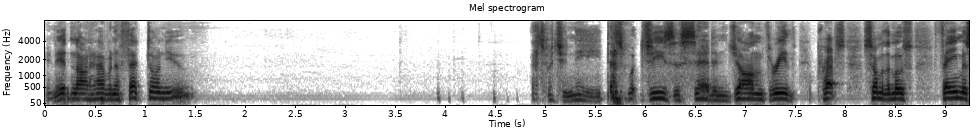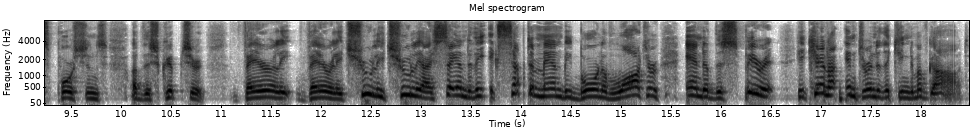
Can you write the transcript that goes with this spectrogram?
and it not have an effect on you? That's what you need. That's what Jesus said in John 3, perhaps some of the most famous portions of the scripture. Verily, verily, truly, truly, I say unto thee, except a man be born of water and of the Spirit, he cannot enter into the kingdom of God.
